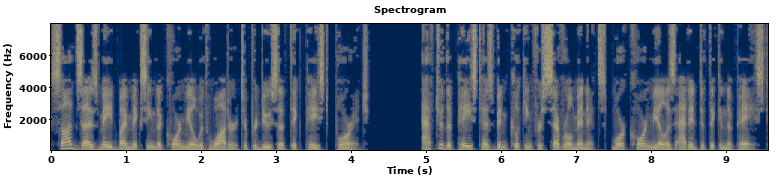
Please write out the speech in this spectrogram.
Sadza is made by mixing the cornmeal with water to produce a thick paste, porridge. After the paste has been cooking for several minutes, more cornmeal is added to thicken the paste.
